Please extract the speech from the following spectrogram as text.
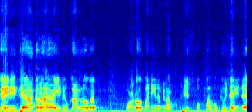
કઈ રીતે આગળ આવ્યા એનું કાલનો ફોટો બનીને પેલા ફેસબુકમાં મૂક્યું છે એને.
